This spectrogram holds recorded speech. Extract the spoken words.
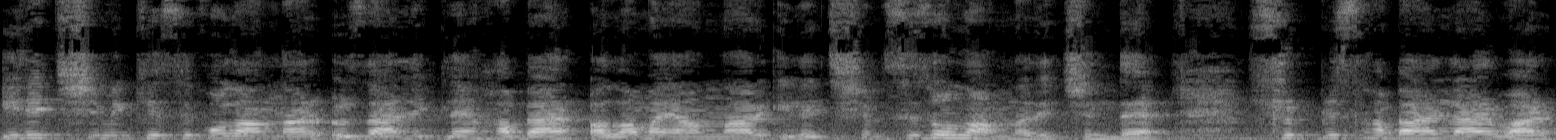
İletişimi kesik olanlar, özellikle haber alamayanlar, iletişimsiz olanlar için de sürpriz haberler var.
